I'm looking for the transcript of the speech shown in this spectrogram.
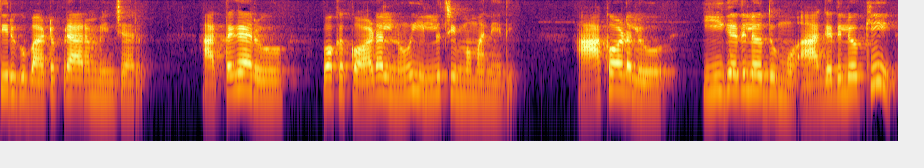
తిరుగుబాటు ప్రారంభించారు. అత్తగారు ఒక కోడలను ఇల్లు చిమ్మమనేది. ఆ కోడలు ఈ గదిలో దుమ్ము ఆ గదిలోకి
